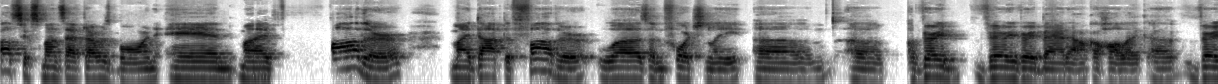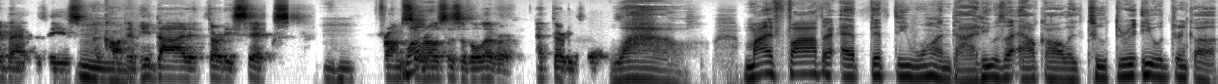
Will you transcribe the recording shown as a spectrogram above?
about six months after I was born. And my father, my adoptive father, was unfortunately um, uh, a very, very, very bad alcoholic, uh, very bad disease that Mm. caught him. He died at 36 Mhm. from Whoa. cirrhosis of the liver at 36. Wow. My father at 51 died. He was an alcoholic too. Three, he would drink a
